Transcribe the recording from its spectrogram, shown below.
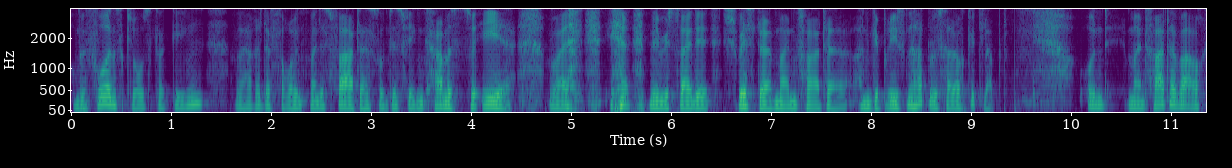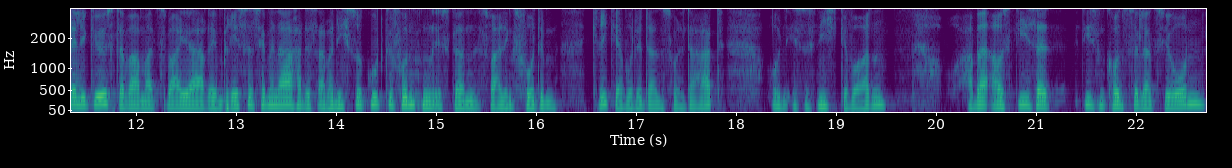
Und bevor er ins Kloster ging, war er der Freund meines Vaters. Und deswegen kam es zur Ehe, weil er nämlich seine Schwester, meinen Vater, angepriesen hat. Und es hat auch geklappt. Und mein Vater war auch religiös, der war mal zwei Jahre im Priesterseminar, hat es aber nicht so gut gefunden, ist dann, es war allerdings vor dem Krieg, er wurde dann Soldat und ist es nicht geworden. Aber aus dieser diesen Konstellationen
